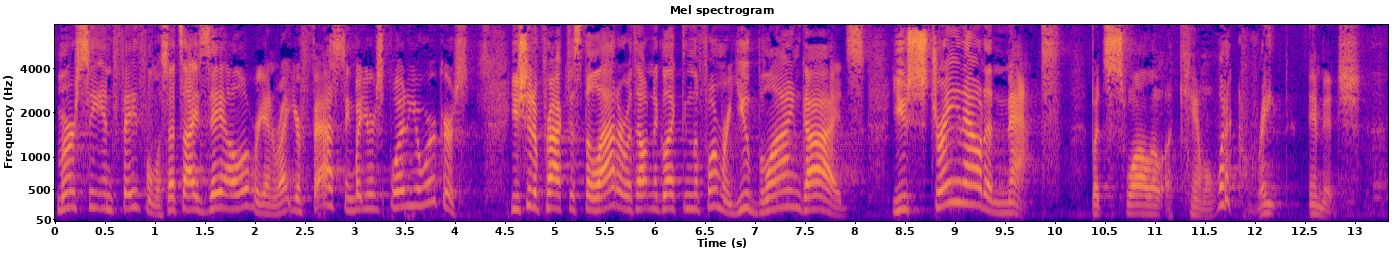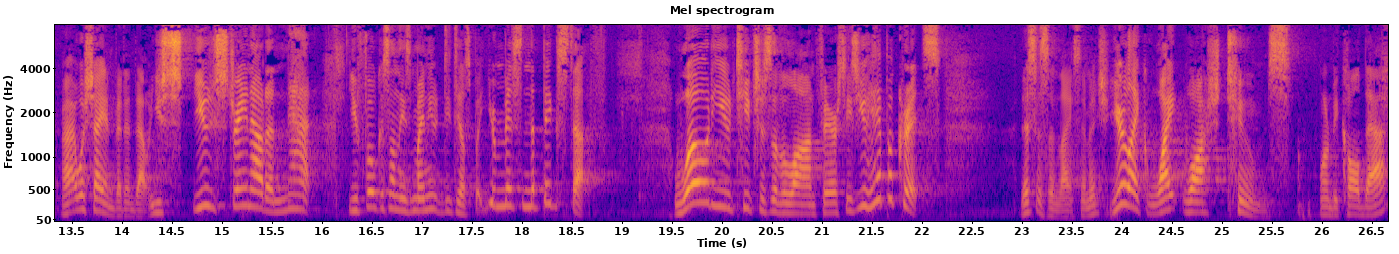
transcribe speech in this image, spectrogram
mercy, and faithfulness. That's Isaiah all over again, right? You're fasting, but you're exploiting your workers. You should have practiced the latter without neglecting the former. You blind guides, you strain out a gnat, but swallow a camel. What a great image. I wish I invented that one. You, you strain out a gnat, you focus on these minute details, but you're missing the big stuff. Woe to you, teachers of the law and Pharisees, you hypocrites! This is a nice image. You're like whitewashed tombs. Want to be called that?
